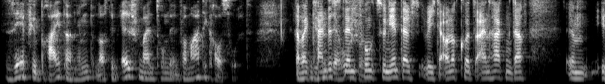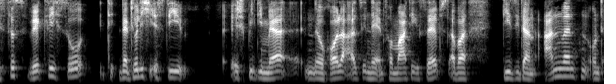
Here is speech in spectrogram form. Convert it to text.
sehr viel breiter nimmt und aus dem Elfenbeinturm der Informatik rausholt. Aber äh, kann das denn funktionieren, darf ich, wenn ich da auch noch kurz einhaken darf, ähm, ist das wirklich so? Die, natürlich ist die spielt die mehr eine Rolle als in der Informatik selbst, aber die sie dann anwenden und,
